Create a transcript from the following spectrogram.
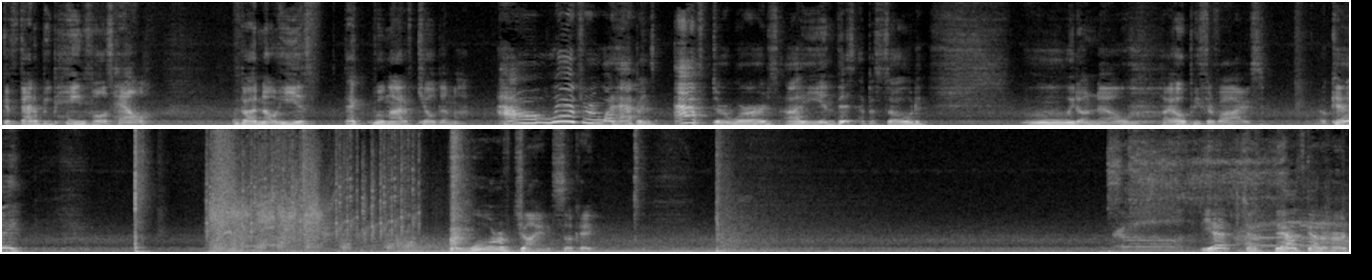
because that'll be painful as hell. But no, he is. That will not have killed him. However, what happens afterwards, i.e., in this episode, we don't know. I hope he survives. Okay? The War of Giants. Okay. Yeah, that, that's gotta hurt.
